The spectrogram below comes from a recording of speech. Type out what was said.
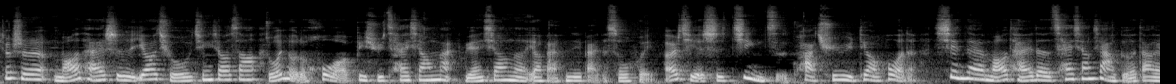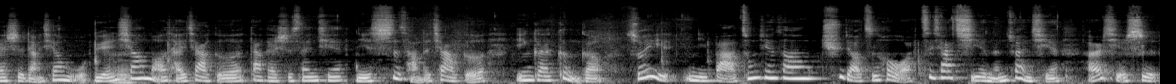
就是茅台是要求经销商所有的货必须拆箱卖，原箱呢要百分之一百的收回，而且是禁止跨区域调货的。现在茅台的拆箱价格大概是两千五，原箱茅台价格大概是三千，你市场的价格应该更高。所以你把中间商去掉之后啊，这家企业能赚钱，而且是。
